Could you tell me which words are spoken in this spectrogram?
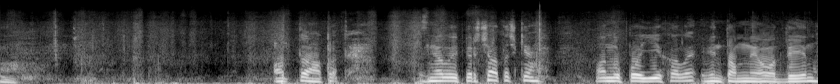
О. От от. Зняли перчаточки. А ну поїхали. Він там не один.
